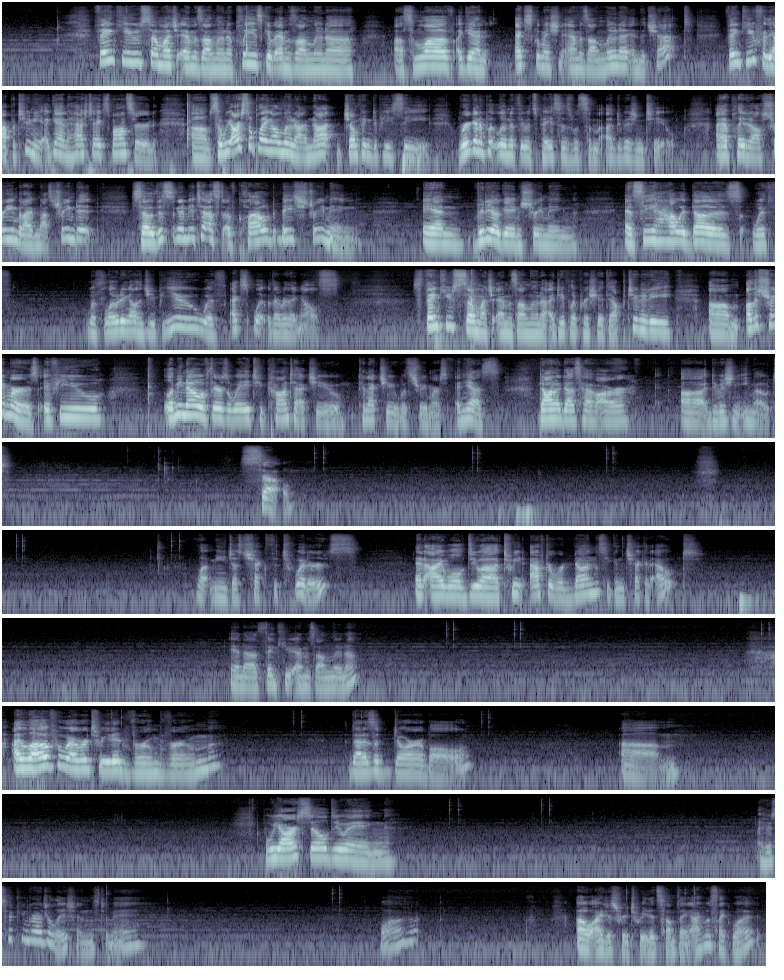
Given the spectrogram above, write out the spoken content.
Thank you so much, Amazon Luna. Please give Amazon Luna uh, some love. Again, exclamation Amazon Luna in the chat. Thank you for the opportunity. Again, hashtag sponsored. Um, so we are still playing on Luna. I'm not jumping to PC. We're going to put Luna through its paces with some uh, Division 2. I have played it off stream, but I have not streamed it. So this is going to be a test of cloud-based streaming and video game streaming and see how it does with with loading on the GPU, with XSplit, with everything else. So thank you so much, Amazon Luna. I deeply appreciate the opportunity. Um, other streamers, if you let me know if there's a way to contact you, connect you with streamers. And yes, Donna does have our uh, division emote. So, let me just check the Twitters. And I will do a tweet after we're done so you can check it out. And uh, thank you, Amazon Luna. I love whoever tweeted vroom vroom. That is adorable. Um, we are still doing... Who said congratulations to me? What? Oh, I just retweeted something. I was like, what?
